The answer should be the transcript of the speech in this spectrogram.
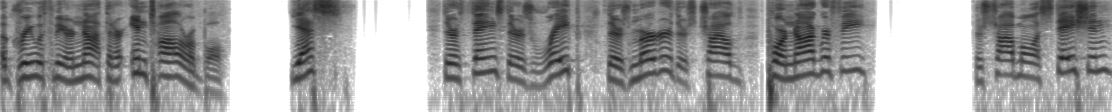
agree with me or not, that are intolerable. Yes? There are things, there's rape, there's murder, there's child pornography, there's child molestation.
